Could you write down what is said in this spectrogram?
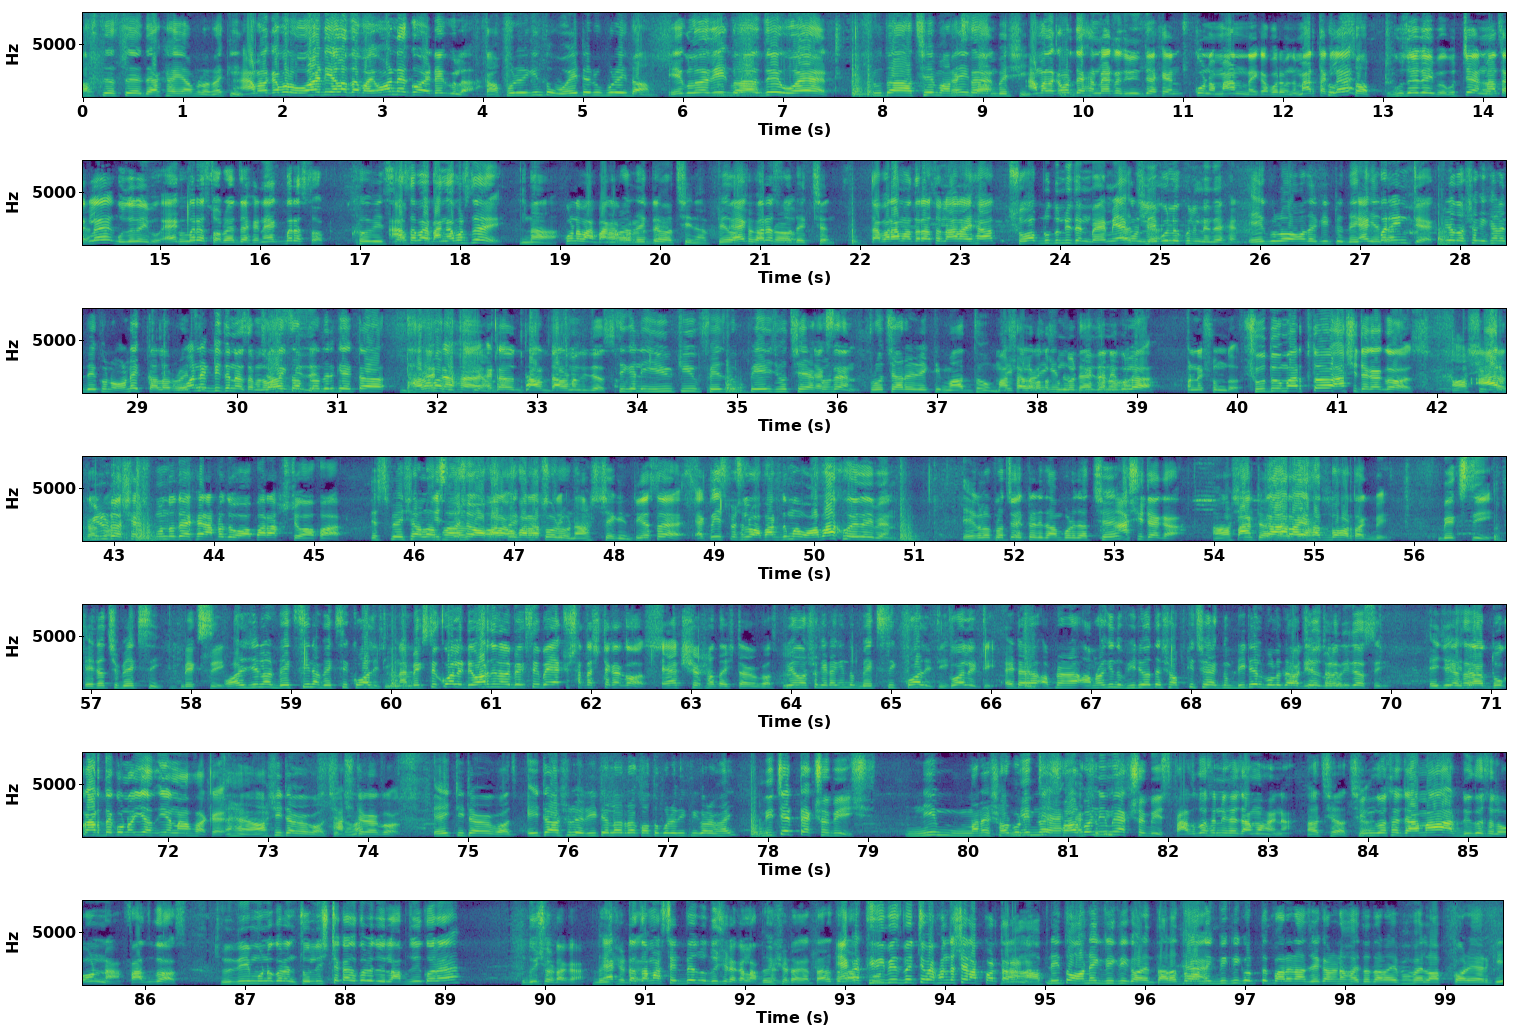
আস্তে আস্তে দেখাই আমরা নাকি? আমার কাপড় আলাদা ভাই অনেক ওয়েট এগুলা। কাপড়ের কিন্তু ওয়েটের উপরেই দাম। এগুলো এগুলা যে ওয়েট সুতা আছে মানেই দাম বেশি। আমাদের কাপড় দেখেন একটা জিনিস দেখেন কোন মান নাই কাপড়ের মধ্যে। মার থাকলে soft। গুজে যাইব বুঝছেন? না আচ্ছা। থাকলে গুজে যাইব। একবারে সফট দেখেন একবারে সফট খুবই আচ্ছা ভাই ভাঙা পড়ছে না কোনো বা- বাঁকা আমরা পড়ে না, দেখতে পাচ্ছি না। প্রিয় দর্শক আপনারা দেখছেন। তারপর আমাদের আসলে আড়াই হাত সব নতুন নিতেন ভাই আমি এখন আচ্ছা। খুলি না দেখেন। এগুলো আমাদেরকে একটু দেখিয়ে একবারে দেন। প্রিয় দর্শক এখানে দেখুন অনেক কালার রয়েছে। অনেক ডিজাইন আছে আমাদের অনেক ডিজাইন আপনাদেরকে একটা ধারণা দিচ্ছি হ্যাঁ একটা ধারণা দিতে বেসিক্যালি ইউটিউব ফেসবুক পেজ হচ্ছে এখন প্রচারের একটি মাধ্যম। মাশাআল্লাহ কত সুন্দর ডিজাইন এগুলা। অনেক সুন্দর। শুধুমাত্র আশি টাকা গজ। 80 আর ভিডিওটা শেষ পর্যন্ত দেখেন আপনাদের অফার আসছে অফার স্পেশাল অফার আসছে। করুন আসছে কিন্তু। ঠিক আছে? একটা স্পেশাল অফার দিব অবাক হয়ে যাবেন এগুলো প্রত্যেকটারই দাম পড়ে যাচ্ছে। আশি টাকা। 80 টাকা আড়াই হাত বহর থাকবে। বেক্সি এটা হচ্ছে বেক্সি বেক্সি অরিজিনাল বেক্সি না বেক্সি কোয়ালিটি না বেক্সি কোয়ালিটি অরিজিনাল বেক্সি ভাই একশো সাতাশ টাকা গজ। একশো সাতাইশ টাকা গজ। প্রিয় দর্শক এটা কিন্তু বেক্সি কোয়ালিটি কোয়ালিটি এটা আপনারা আমরা কিন্তু ভিডিওতে সবকিছু একদম ডিটেল বলে দেওয়ার চেষ্টা বলে করি। এই যে দোকানতে কোনো ইয়া ইয়ে না থাকে। হ্যাঁ আশি টাকা গজ আশি টাকা গজ। এইটি টাকা গজ। এটা আসলে রিটেলাররা কত করে বিক্রি করে ভাই? নিচের একশো বিশ। নিম মানে সর্বনিম্ন সর্বনিম্ন একশো বিশ। পাঁচ গছের নিচে জামা হয় না। আচ্ছা আচ্ছা। তিন গছের জামা আর দুই গছ হলো ওর না পাঁচ গছ যদি মনে করেন চল্লিশ টাকা করে যদি লাভ যদি করে দুইশো টাকা। একটা জামার সেট বেচবো দুইশো টাকা লাভ 200 টাকা, তারা তো একটা থ্রি পিস বেচছে ভাই পঞ্চাশ টাকা লাভ করতে না। আপনি তো অনেক বিক্রি করেন তারা তো। অনেক বিক্রি করতে পারে না যে কারণে হয়তো তারা এভাবে লাভ করে আর কি।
